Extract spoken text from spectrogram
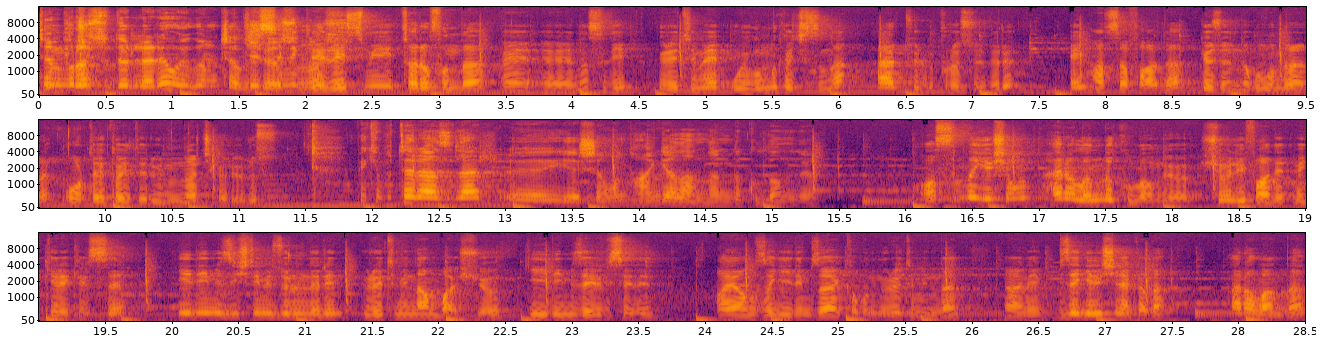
Tüm Bunun için- prosedürlere uygun çalışıyorsunuz. Kesinlikle resmi tarafında ve e, nasıl diyeyim üretime uygunluk açısından her türlü prosedürü en had safhada göz önünde bulundurarak ortaya kaliteli ürünler çıkarıyoruz. Peki bu teraziler e, yaşamın hangi alanlarında kullanılıyor? Aslında yaşamın her alanında kullanılıyor. Şöyle ifade etmek gerekirse yediğimiz içtiğimiz ürünlerin üretiminden başlıyor. Giydiğimiz elbisenin, ayağımıza giydiğimiz ayakkabının üretiminden yani bize gelişine kadar her alanda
